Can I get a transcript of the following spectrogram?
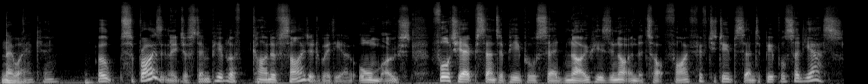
No way. Okay. Well, surprisingly, Justin, people have kind of sided with you almost. Forty-eight percent of people said no, he's not in the top five. Fifty-two percent of people said yes.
